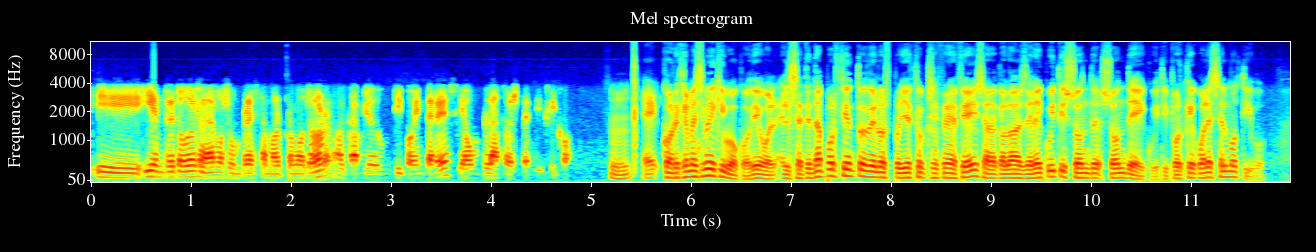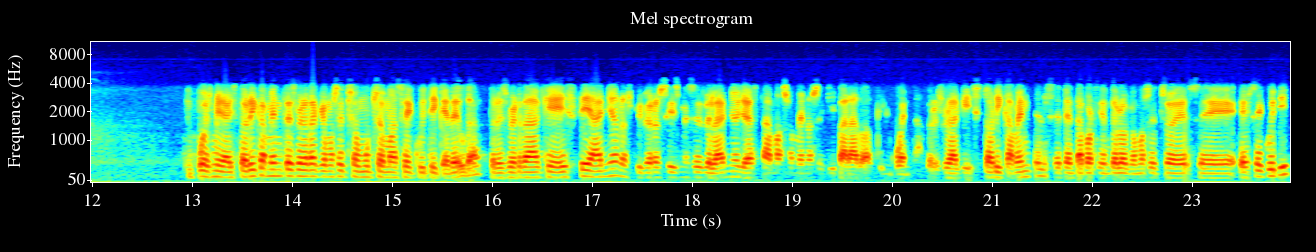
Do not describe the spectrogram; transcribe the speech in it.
y, y entre todos le damos un préstamo al promotor al cambio de un tipo de interés y a un plazo específico. Mm. Eh, corrígeme si me equivoco, Diego. El 70% de los proyectos que se financiáis, ahora que hablabas del equity, son de, son de equity. ¿Por qué? ¿Cuál es el motivo? Pues mira, históricamente es verdad que hemos hecho mucho más equity que deuda, pero es verdad que este año, en los primeros seis meses del año, ya está más o menos equiparado al 50. Pero es verdad que históricamente el 70% de lo que hemos hecho es, eh, es equity,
